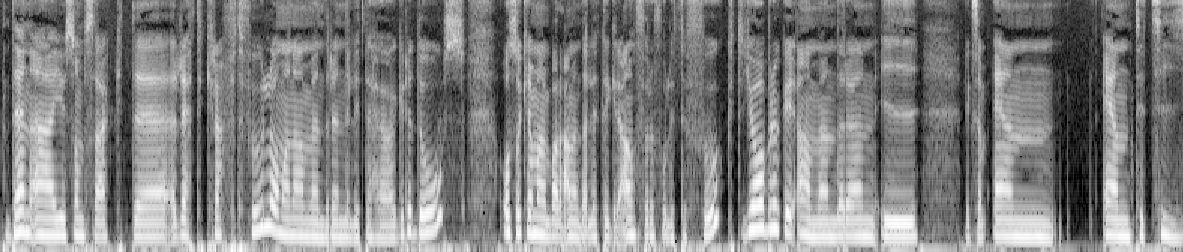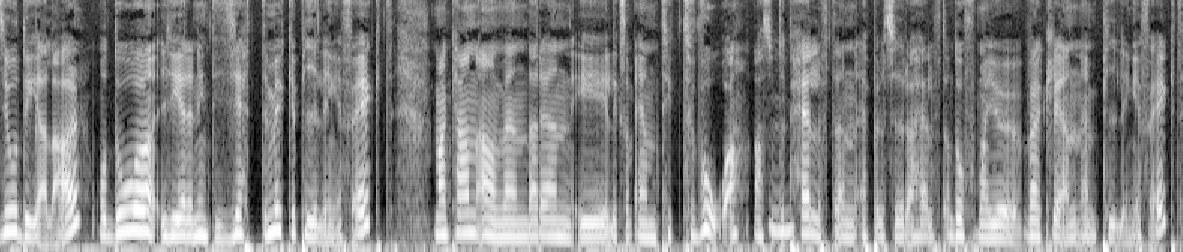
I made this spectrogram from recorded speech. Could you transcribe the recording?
Den är ju som sagt eh, rätt kraftfull om man använder den i lite högre dos. Och så kan man bara använda lite grann för att få lite fukt. Jag brukar ju använda den i liksom en, en till tio delar och då ger den inte jättemycket peeling-effekt. Man kan använda den i liksom en till två, alltså Mm. typ hälften äppelsyra, hälften. Då får man ju verkligen en peeling-effekt.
